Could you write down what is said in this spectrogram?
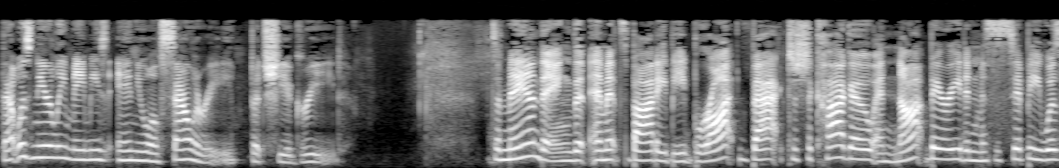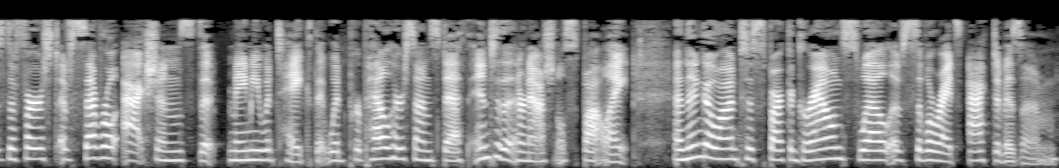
That was nearly Mamie's annual salary, but she agreed demanding that Emmett's body be brought back to Chicago and not buried in Mississippi was the first of several actions that Mamie would take that would propel her son's death into the international spotlight and then go on to spark a groundswell of civil rights activism.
